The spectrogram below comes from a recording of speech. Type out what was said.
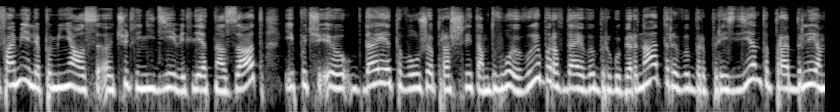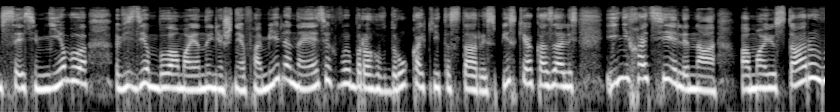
фамилия поменялась э, чуть ли не 9 лет назад, и э, до этого уже прошли там двое выборов, да, и выбор губернатора, губернаторы, выбор президента, проблем с этим не было. Везде была моя нынешняя фамилия. На этих выборах вдруг какие-то старые списки оказались и не хотели на а, мою старую,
